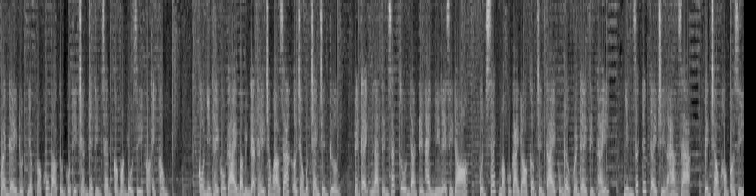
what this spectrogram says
Wendy đột nhập vào khu bảo tồn của thị trấn để tìm xem có món đồ gì có ích không. Cô nhìn thấy cô gái mà mình đã thấy trong ảo giác ở trong bức tranh trên tường, bên cạnh là tên rắt tôn đang tiến hành nghi lễ gì đó. Cuốn sách mà cô gái đó cầm trên tay cũng được Wendy tìm thấy, nhưng rất tiếc đây chỉ là hàng giả, bên trong không có gì.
